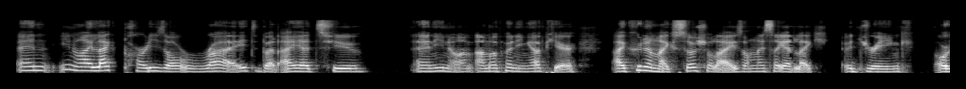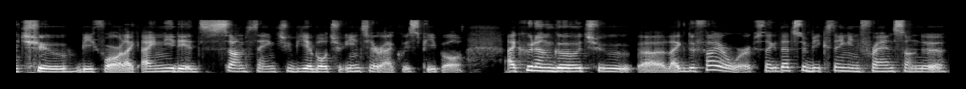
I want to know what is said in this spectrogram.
And you know i like parties all right but i had to and you know I'm, I'm opening up here. I couldn't like socialize unless i had like a drink or two before like i needed something to be able to interact with people. I couldn't go to uh, like the fireworks. Like that's a big thing in france on the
